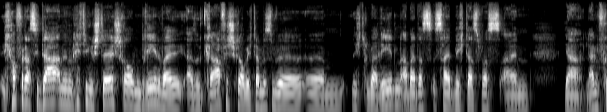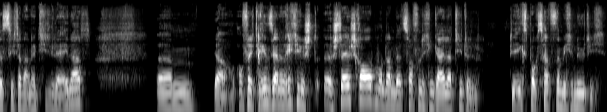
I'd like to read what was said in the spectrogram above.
ich hoffe, dass sie da an den richtigen Stellschrauben drehen, weil, also grafisch, glaube ich, da müssen wir ähm, nicht drüber reden, aber das ist halt nicht das, was ein ja, langfristig dann an den Titel erinnert. Ähm, ja, hoffentlich drehen sie an den richtigen St äh, Stellschrauben und dann wird es hoffentlich ein geiler Titel. Die Xbox hat es nämlich nötig,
